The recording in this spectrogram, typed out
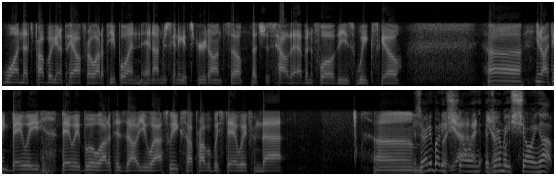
one that's probably going to pay off for a lot of people, and, and I'm just going to get screwed on. So that's just how the ebb and flow of these weeks go. Uh, you know, I think Bailey Bailey blew a lot of his value last week, so I'll probably stay away from that. Um, Is there anybody but yeah, showing? I- is you there know, anybody showing up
